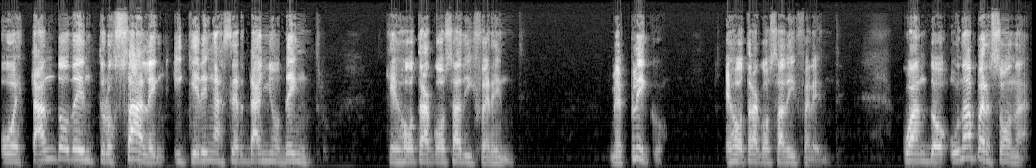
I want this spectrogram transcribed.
o estando dentro salen y quieren hacer daño dentro, que es otra cosa diferente. ¿Me explico? Es otra cosa diferente. Cuando una persona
